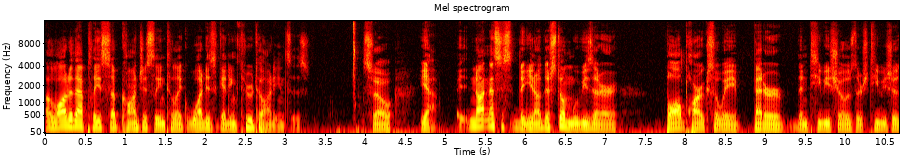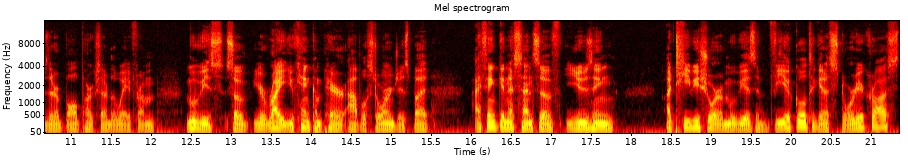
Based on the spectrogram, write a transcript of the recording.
a lot of that plays subconsciously into like what is getting through to audiences so yeah not necessarily you know there's still movies that are ballparks away better than TV shows. There's TV shows that are ballparks out of the way from movies. So you're right, you can't compare apples to oranges, but I think in a sense of using a TV show or a movie as a vehicle to get a story across,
